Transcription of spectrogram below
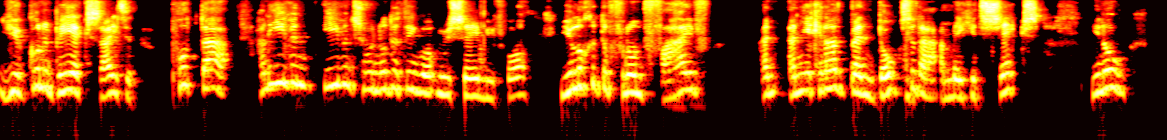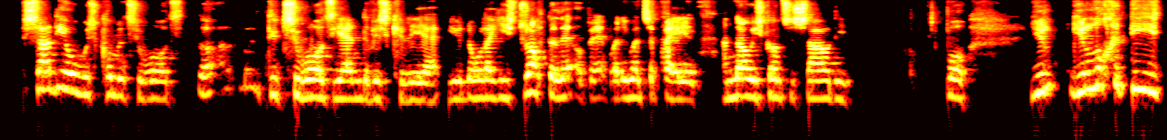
you're going to be excited. Put that, and even even to another thing, what we were saying before, you look at the front five and and you can add Ben Doak to that and make it six. You know, Sadio was coming towards the, towards the end of his career. You know, like he's dropped a little bit when he went to Bayern, and now he's gone to Saudi. But you you look at these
